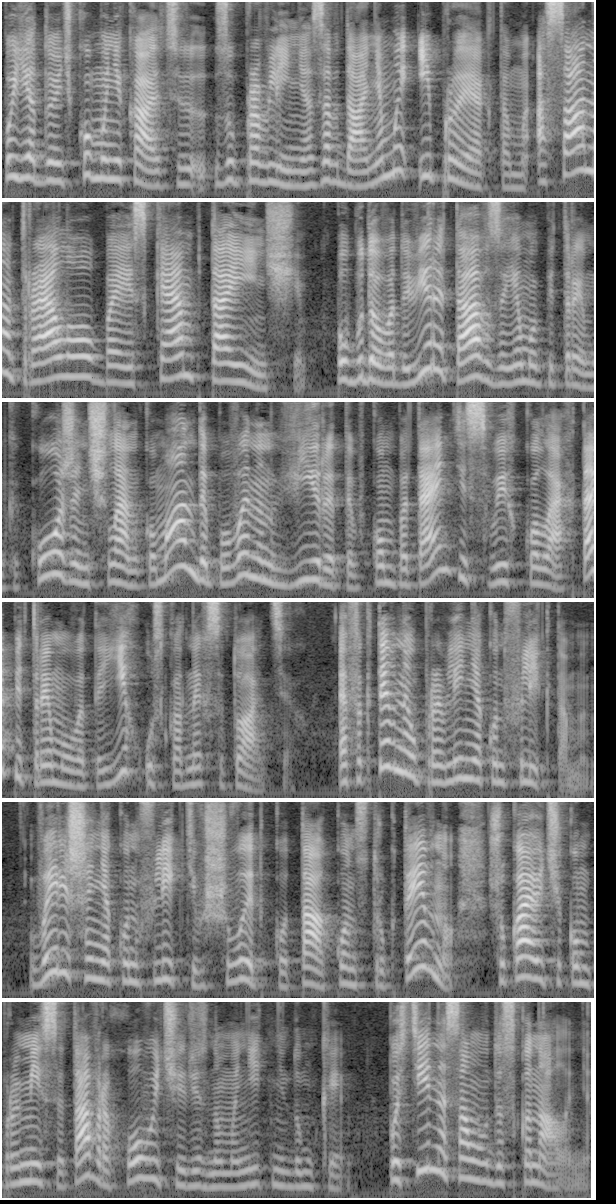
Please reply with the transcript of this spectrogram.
поєднують комунікацію з управління завданнями і проєктами Asana, Trello, Basecamp та інші. Побудова довіри та взаємопідтримки. Кожен член команди повинен вірити в компетентність своїх колег та підтримувати їх у складних ситуаціях. Ефективне управління конфліктами, вирішення конфліктів швидко та конструктивно, шукаючи компроміси та враховуючи різноманітні думки, постійне самовдосконалення,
